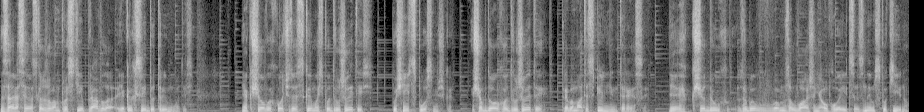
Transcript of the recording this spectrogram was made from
Зараз я розкажу вам прості правила, яких слід дотримуватись. Якщо ви хочете з кимось подружитись, почніть з посмішки. Щоб довго дружити, треба мати спільні інтереси. Якщо друг зробив вам зауваження, обговоріть це з ним спокійно.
